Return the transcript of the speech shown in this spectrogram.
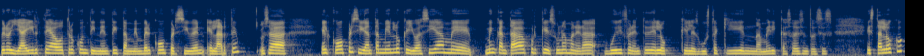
pero ya irte a otro continente y también ver cómo perciben el arte, o sea, el cómo percibían también lo que yo hacía me, me encantaba porque es una manera muy diferente de lo que les gusta aquí en América, ¿sabes? Entonces está loco,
